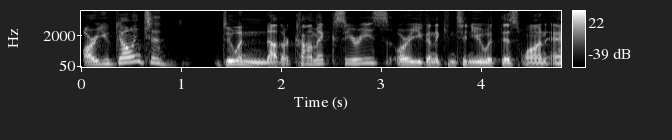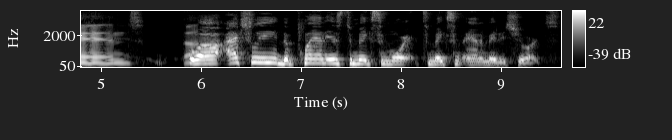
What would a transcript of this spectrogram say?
are you going to do another comic series, or are you going to continue with this one? And uh, well, actually, the plan is to make some more to make some animated shorts.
